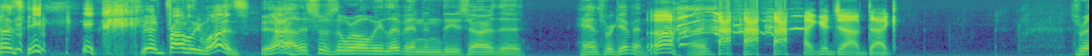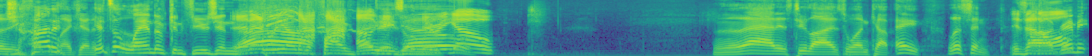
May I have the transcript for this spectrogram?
Was he? it probably was. Yeah, Yeah. this was the world we live in, and these are the hands we're given. right? Good job, Doug. It's really John, my Genesis. it's a knowledge. land of confusion. Three out of the five days of the go. There we go. That is two lies, one cup. Hey, listen. Is that uh, all? Grammy,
